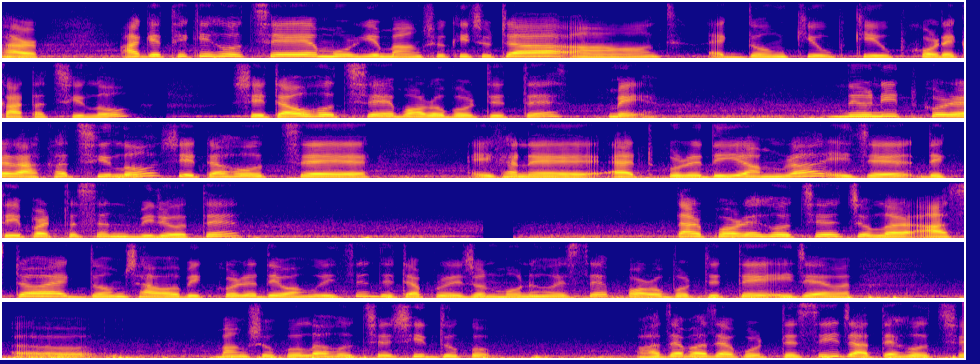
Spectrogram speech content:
আর আগে থেকে হচ্ছে মুরগির মাংস কিছুটা একদম কিউব কিউব করে কাটা ছিল। সেটাও হচ্ছে পরবর্তীতে মিউনিট করে রাখা ছিল। সেটা হচ্ছে এখানে অ্যাড করে দিই আমরা। এই যে দেখতেই পারতেছেন ভিডিওতে। তারপরে হচ্ছে চুলার আঁচটাও একদম স্বাভাবিক করে দেওয়া হয়েছে যেটা প্রয়োজন মনে হয়েছে। পরবর্তীতে এই যে আহ, মাংসগুলা হচ্ছে সিদ্ধ ভাজা ভাজা করতেছি যাতে হচ্ছে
